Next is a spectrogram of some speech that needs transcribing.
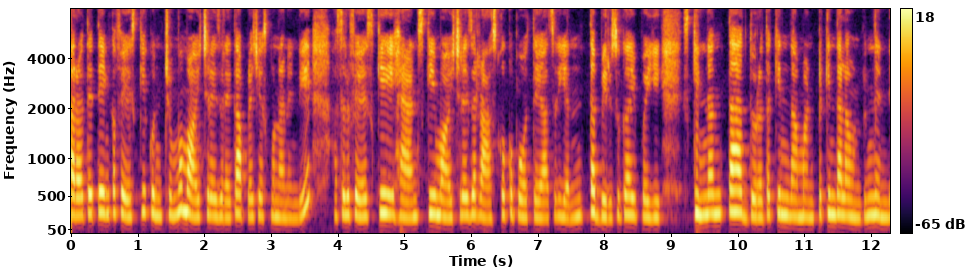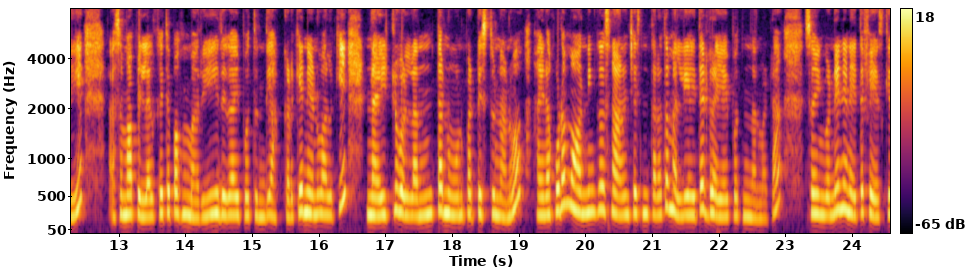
తర్వాత అయితే ఇంకా ఫేస్కి కొంచెము మాయిశ్చరైజర్ అయితే అప్లై చేసుకున్నానండి. అసలు ఫేస్కి హ్యాండ్స్కి మాయిశ్చరైజర్ రాసుకోకపోతే అసలు ఎంత బిరుసుగా అయిపోయి స్కిన్ అంతా దురద కింద మంట కింద అలా ఉంటుందండి. అసలు మా పిల్లలకైతే పాపం మరీ ఇదిగా అయిపోతుంది. అక్కడికే నేను వాళ్ళకి నైట్లు ఒళ్ళంతా నూనె పట్టిస్తున్నాను. అయినా కూడా మార్నింగ్ స్నానం చేసిన తర్వాత మళ్ళీ అయితే డ్రై అయిపోతుంది అనమాట సో ఇంకోండి నేనైతే ఫేస్కి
